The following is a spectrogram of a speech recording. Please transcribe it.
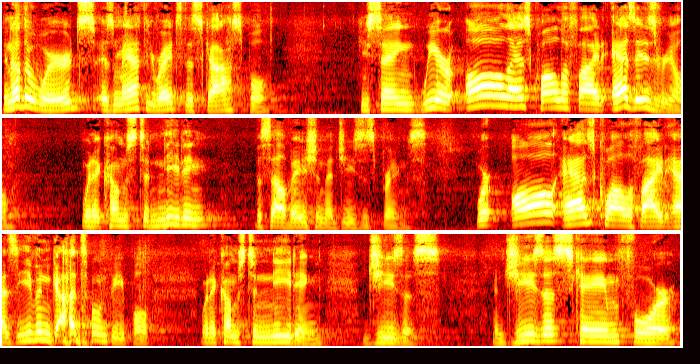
In other words, as Matthew writes this gospel, he's saying we are all as qualified as Israel when it comes to needing the salvation that Jesus brings. We're all as qualified as even God's own people when it comes to needing Jesus. And Jesus came for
